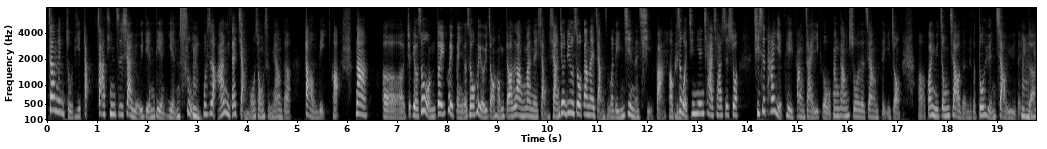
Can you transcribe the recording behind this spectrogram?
这样的一个主题，大乍听之下有一点点严肃，或是啊你在讲某种什么样的道理哈？那。呃，就有时候我们对绘本有时候会有一种我们比较浪漫的想象，就例如说刚才讲什么灵性的启发，好，可是我今天恰恰是说，其实它也可以放在一个我刚刚说的这样的一种呃关于宗教的那个多元教育的一个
